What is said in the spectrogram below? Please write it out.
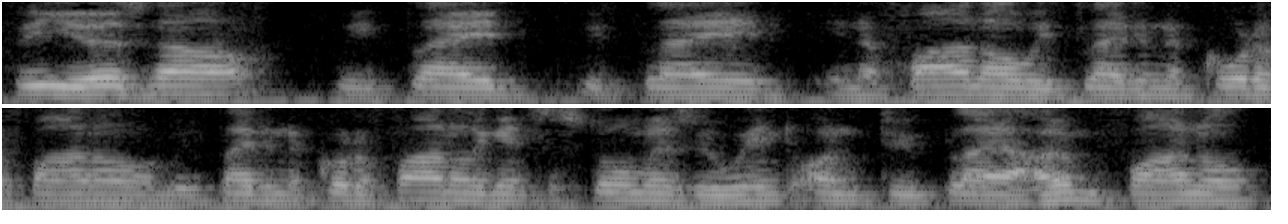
three years now. We played, we played in a final, we played in a quarter final, we played in a quarter final against the Stormers who went on to play a home final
